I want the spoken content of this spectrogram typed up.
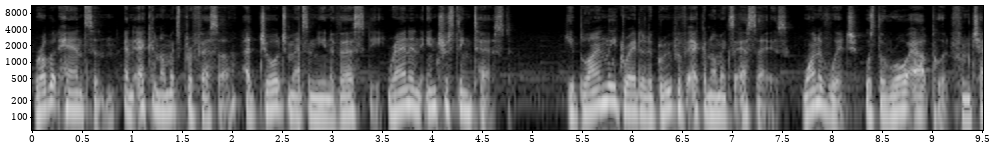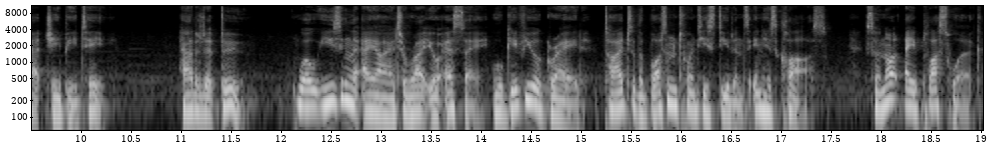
Robert Hanson, an economics professor at George Mason University, ran an interesting test. He blindly graded a group of economics essays, one of which was the raw output from ChatGPT. How did it do? Well, using the AI to write your essay will give you a grade tied to the bottom 20 students in his class. So not A plus work,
